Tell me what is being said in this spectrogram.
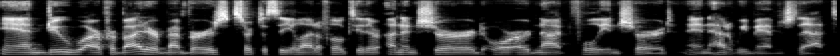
And do our provider members start to see a lot of folks either uninsured or not fully insured? And how do we manage that?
